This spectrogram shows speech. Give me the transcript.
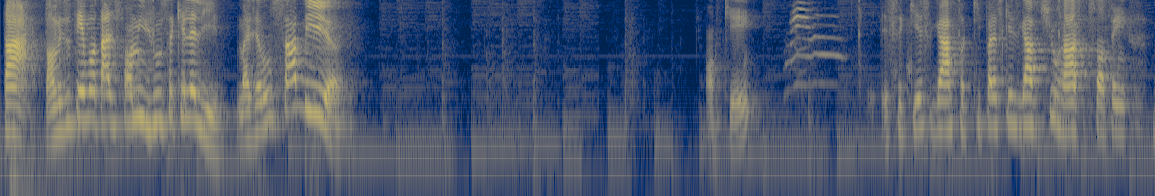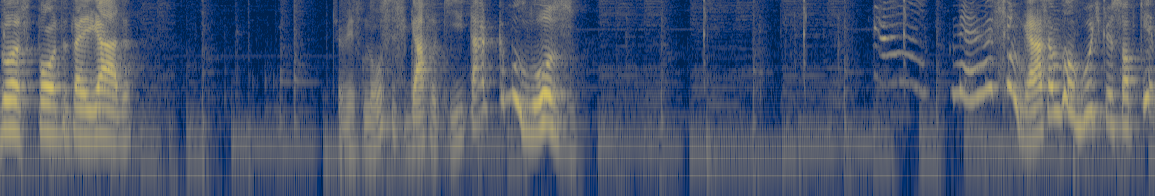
Tá, talvez eu tenha votado de forma injusta aquele ali. Mas eu não sabia. Ok. Esse aqui, esse garfo aqui, parece aqueles garfos de churrasco que só tem duas pontas, tá ligado? Deixa eu ver se... Nossa, esse garfo aqui tá cabuloso. É, é sem graça, não dou good, pessoal, porque...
